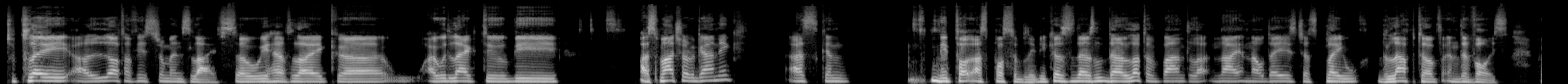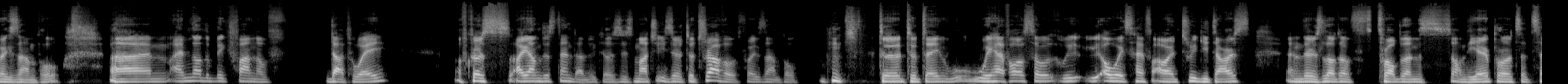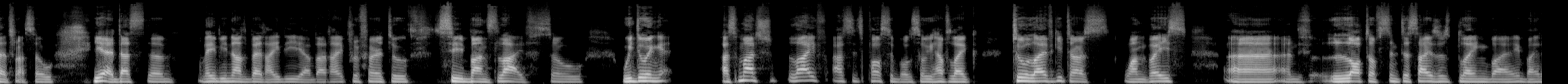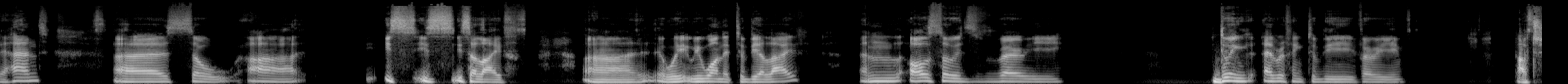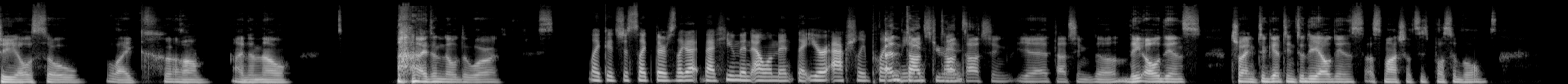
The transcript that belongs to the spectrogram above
to play a lot of instruments live. So we have like uh, I would like to be as much organic as can be po- as possibly because there's there are a lot of bands nowadays just play the laptop and the voice for example. Um, i'm not a big fan of that way. Of course i understand that because it's much easier to travel for example to to take we have also we, we always have our three guitars and there's a lot of problems on the airports etc so yeah that's the maybe not bad idea, but I prefer to see bands live. So we're doing as much live as it's possible. So you have like two live guitars, one bass, uh, and a lot of synthesizers playing by by the hand. Uh, so uh, it's it's it's alive. Uh, we we want it to be alive, and also it's very doing everything to be very touchy. Also, like um, I don't know, I don't know the word. Like it's just like there's like that, that human element that you're actually playing and the touch, instrument. touching, yeah, touching the the audience, trying to get into the audience as much as is possible,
